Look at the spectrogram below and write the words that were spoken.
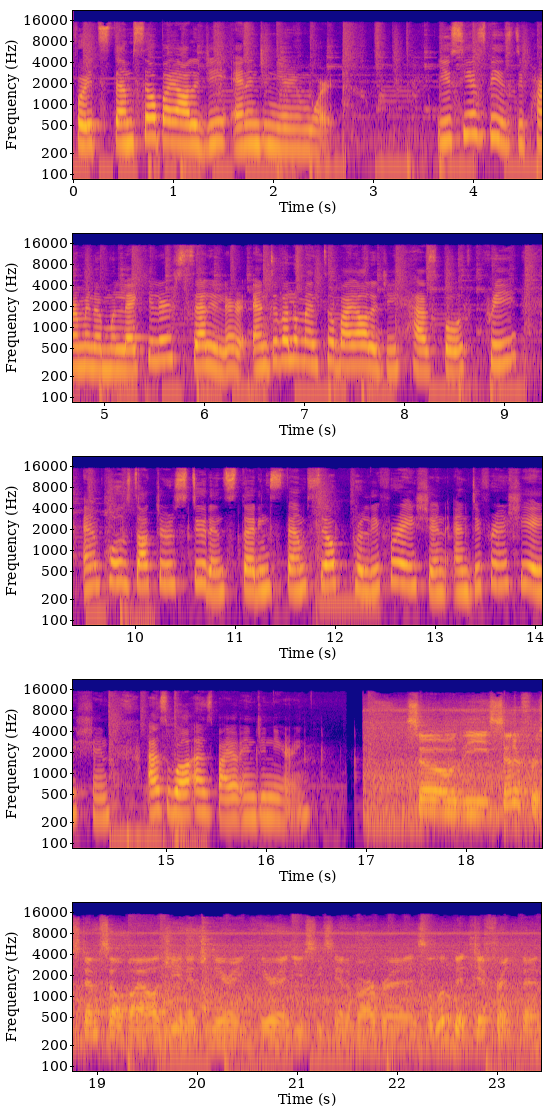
for its stem cell biology and engineering work. UCSB's Department of Molecular, Cellular, and Developmental Biology has both pre and postdoctoral students studying stem cell proliferation and differentiation, as well as bioengineering. So the Center for Stem Cell Biology and Engineering here at UC Santa Barbara is a little bit different than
